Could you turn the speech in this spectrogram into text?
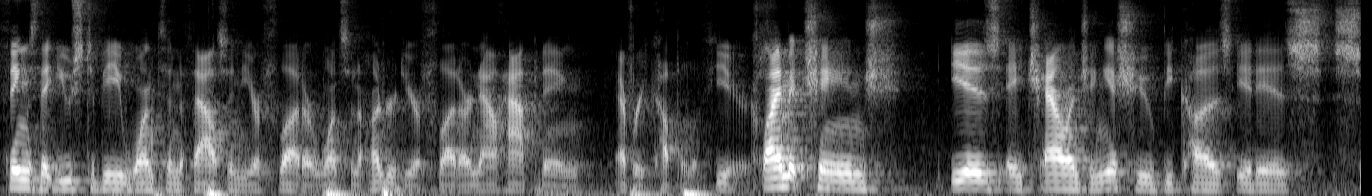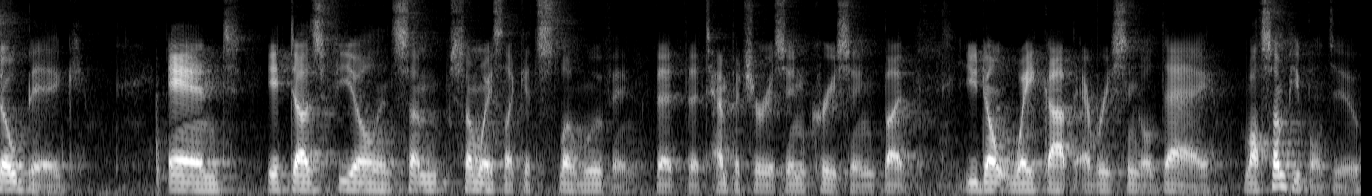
things that used to be once in a thousand year flood or once in a hundred year flood are now happening every couple of years. Climate change is a challenging issue because it is so big and it does feel in some, some ways like it's slow moving, that the temperature is increasing, but you don't wake up every single day. While some people do,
